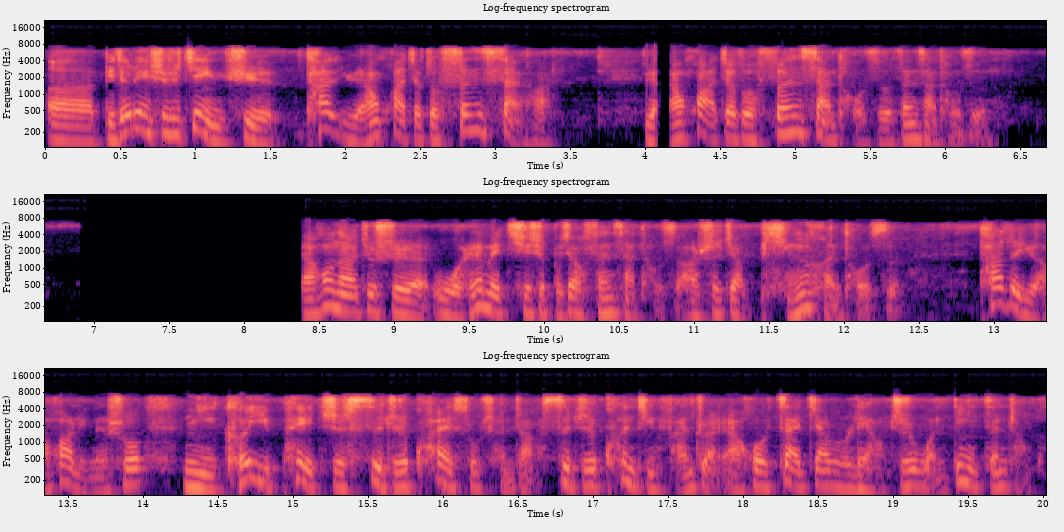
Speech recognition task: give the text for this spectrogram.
呃，彼得林是是建议去，他原话叫做分散哈，原话叫做分散投资，分散投资。然后呢，就是我认为其实不叫分散投资，而是叫平衡投资。他的原话里面说，你可以配置四只快速成长，四只困境反转，然后再加入两只稳定增长的。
